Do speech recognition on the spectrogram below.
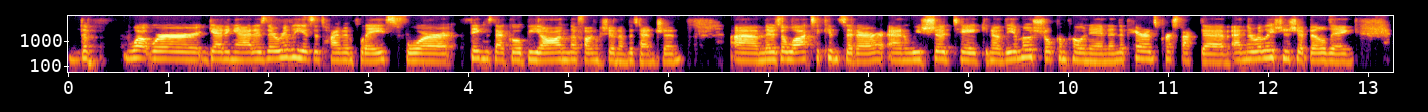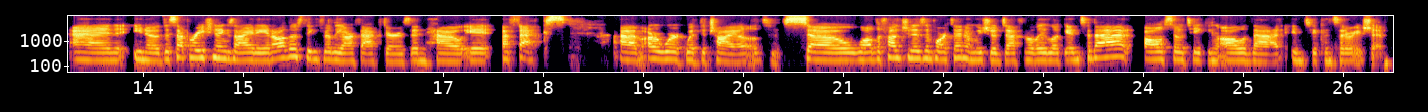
the what we're getting at is there really is a time and place for things that go beyond the function of attention. Um, there's a lot to consider, and we should take, you know, the emotional component and the parent's perspective and the relationship building, and you know, the separation anxiety and all those things really are factors in how it affects. Um, our work with the child. So while the function is important and we should definitely look into that, also taking all of that into consideration.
